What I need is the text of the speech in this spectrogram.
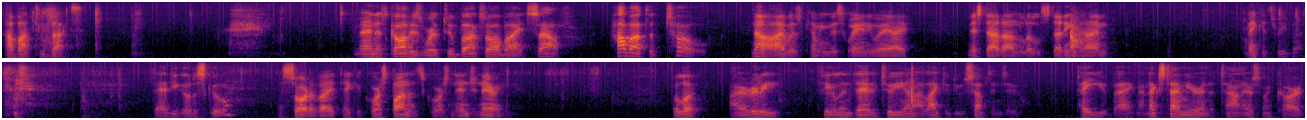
How about two bucks? Man, this coffee's worth two bucks all by itself. How about the tow? No, I was coming this way anyway. I missed out on a little studying time. Make it three bucks. Dad, you go to school? Uh, sort of. I take a correspondence course in engineering. Well, look, I really feel indebted to you, and I'd like to do something to pay you back. Now, next time you're in the town, there's my card.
